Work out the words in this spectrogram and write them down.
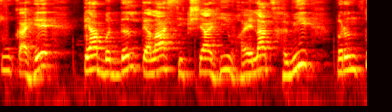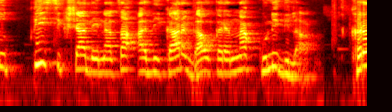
चूक आहे. त्याबद्दल त्याला शिक्षा ही व्हायलाच हवी परंतु ती शिक्षा देण्याचा अधिकार गावकऱ्यांना कुणी दिला? खरं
